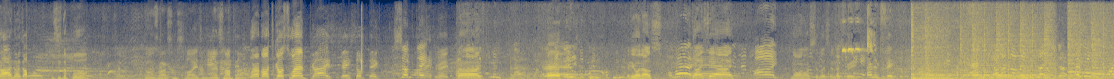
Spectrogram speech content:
nah, no, no. This is the pool. Those are some slides, and it's not bad. We're about to go swim. Guys, say something. Something. Great. Everyone else. Guys, say hi. Hi. No one wants to listen. That's great. Yo, not to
